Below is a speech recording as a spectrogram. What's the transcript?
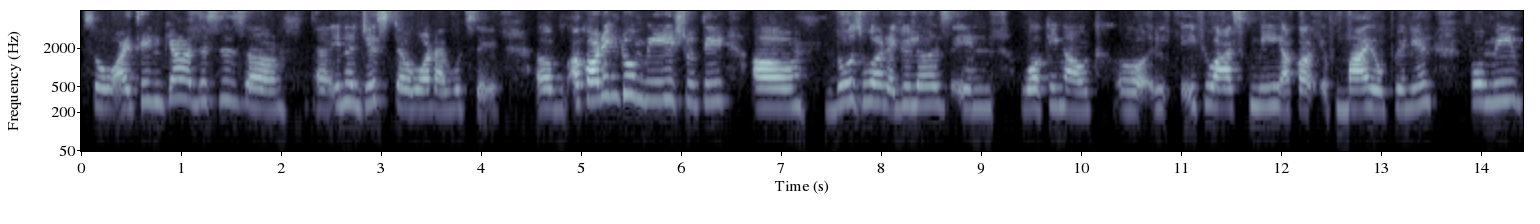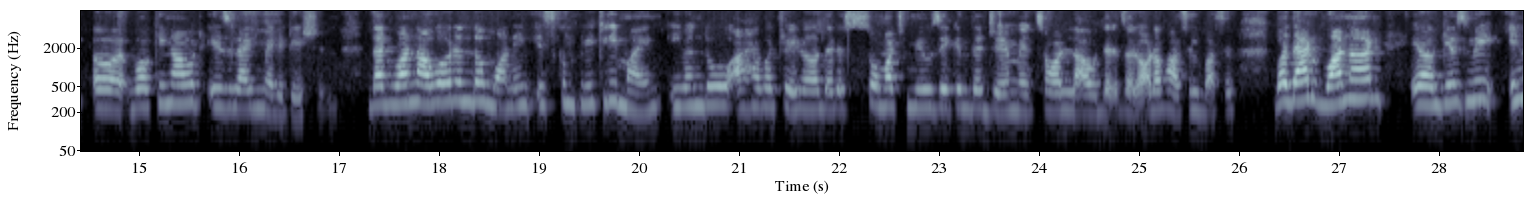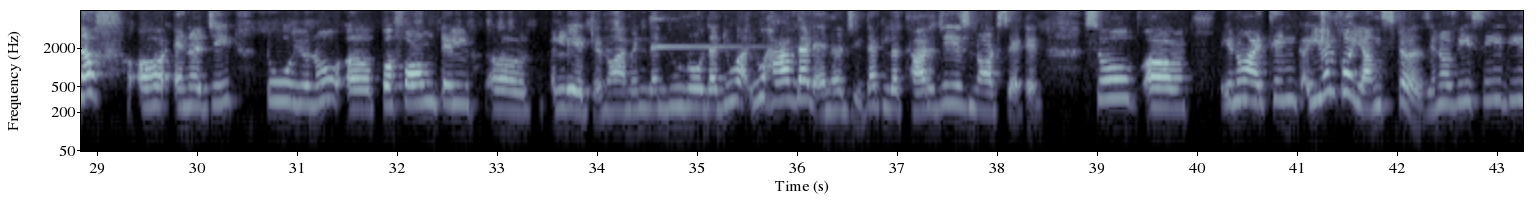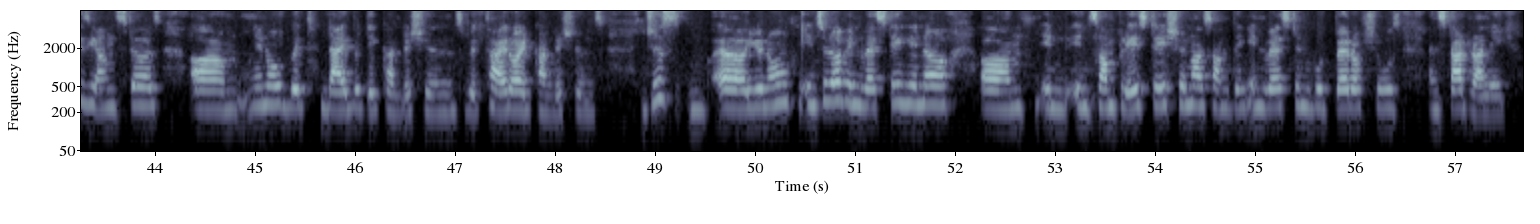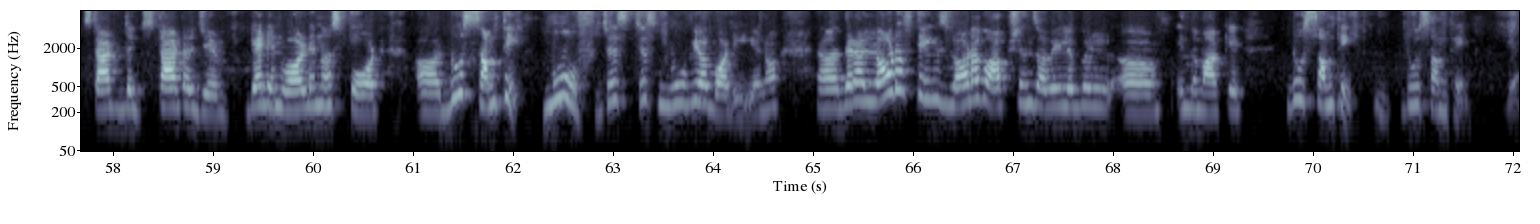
so i think yeah this is uh, uh, in a gist uh, what i would say. Um, according to me shruti uh, those who are regulars in working out uh, if you ask me if my opinion for me uh, working out is like meditation. That one hour in the morning is completely mine even though i have a trainer there is so much music in the gym it's all loud there is a lot of hustle bustle. But that one hour uh, gives me enough uh, energy to you know uh, perform till uh, late you know i mean then you know that you you have that energy that lethargy is not set in. So uh, you know i think even for youngsters you know we see these youngsters um, you know with diabetic conditions with thyroid conditions just uh, you know instead of investing in a um, in in some playstation or something invest in good pair of shoes and start running. Start the start a gym. Get involved in a sport. Uh, do something. Move. Just just move your body you know. Uh, there are a lot of things lot of options available uh, in the market do something do something yeah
